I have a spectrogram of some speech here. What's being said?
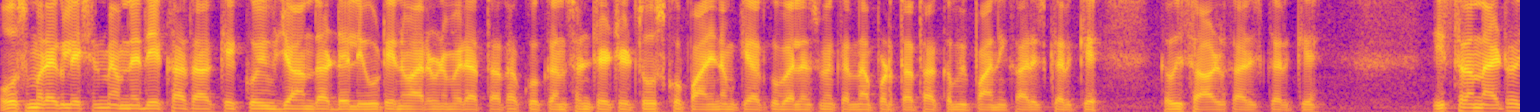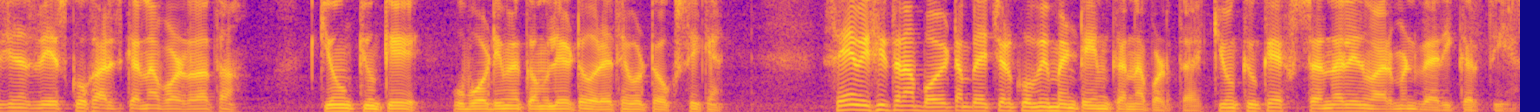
उसमें रेगुलेशन में हमने देखा था कि कोई जानदार डेल्यूट इन्वायरमेंट में रहता था, कोई कंसनट्रेटेड तो उसको पानी नमकियात को बैलेंस में करना पड़ता था। कभी पानी खारिज करके, कभी साल्ट खारिज करके। इस तरह नाइट्रोजनस वेस्ट को खारिज करना पड़ रहा था। क्यों? क्योंकि वो बॉडी में कमलेट हो रहे थे, वो टॉक्सिक हैं। सेम इसी तरह बॉडी टेम्परेचर को भी मेंटेन करना पड़ता है। क्यों? क्योंकि एक्सटर्नल इन्वायरमेंट वेरी करती है।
